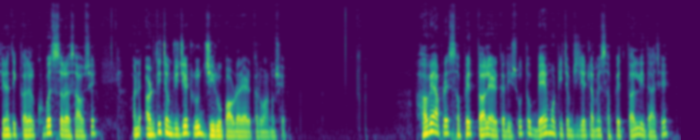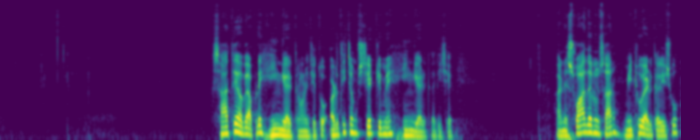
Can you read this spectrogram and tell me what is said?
જેનાથી કલર ખૂબ જ સરસ આવશે. અને અડધી ચમચી જેટલું જીરું પાવડર એડ કરવાનું છે. હવે આપણે સફેદ તલ એડ કરીશું. તો બે મોટી ચમચી જેટલા મેં સફેદ તલ લીધા છે. સાથે હવે આપણે હિંગ એડ કરવાની છે. તો અડધી ચમચી જેટલી મેં હિંગ એડ કરી છે. અને સ્વાદ અનુસાર મીઠું એડ કરીશું.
